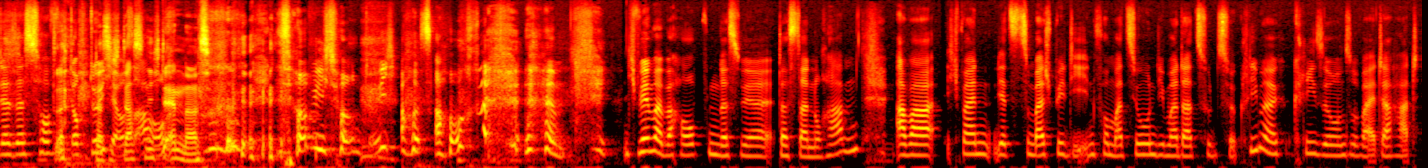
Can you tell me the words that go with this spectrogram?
Das, das hoffe ich doch durchaus auch. Dass sich das auch. nicht ändert. das hoffe ich doch durchaus auch. ich will mal behaupten, dass wir das dann noch haben. Aber ich meine, jetzt zum Beispiel die Informationen, die man dazu zur Klimakrise und so weiter hat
